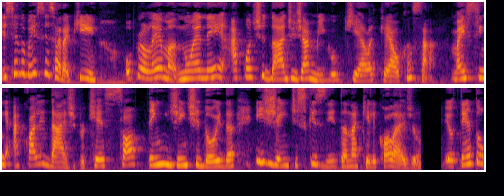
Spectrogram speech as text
E sendo bem sincera aqui, o problema não é nem a quantidade de amigo que ela quer alcançar, mas sim a qualidade, porque só tem gente doida e gente esquisita naquele colégio. Eu tento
